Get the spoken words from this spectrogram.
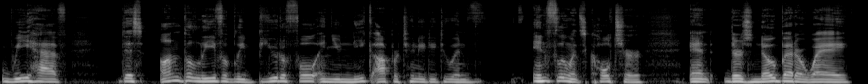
We have this unbelievably beautiful and unique opportunity to influence culture. And there's no better way,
